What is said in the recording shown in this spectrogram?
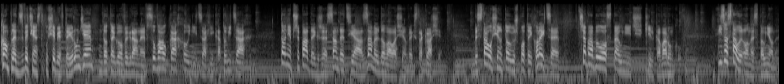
Komplet zwycięstw u siebie w tej rundzie, do tego wygrane w Suwałkach, Chojnicach i Katowicach. To nie przypadek, że Sandecja zameldowała się w Ekstraklasie. By stało się to już po tej kolejce, trzeba było spełnić kilka warunków. I zostały one spełnione.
